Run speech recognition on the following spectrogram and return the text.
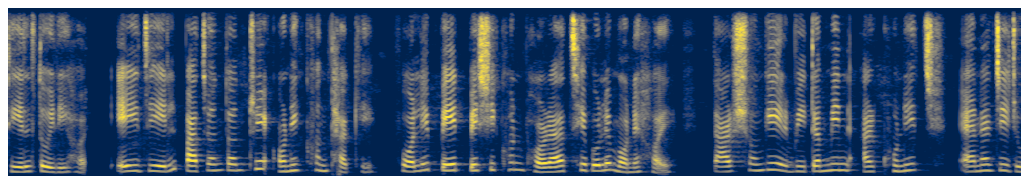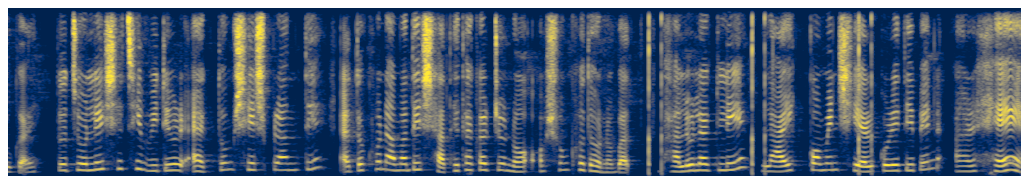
জেল তৈরি হয়। এই জেল পাচনতন্ত্রে অনেকক্ষণ থাকে, ফলে পেট বেশিক্ষণ ভরা আছে বলে মনে হয়। তার সঙ্গে এর ভিটামিন আর খনিজ এনার্জি যোগায়। তো চলে এসেছি ভিডিওর একদম শেষ প্রান্তে। এতক্ষণ আমাদের সাথে থাকার জন্য অসংখ্য ধন্যবাদ। ভালো লাগলে লাইক কমেন্ট শেয়ার করে দেবেন। আর হ্যাঁ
